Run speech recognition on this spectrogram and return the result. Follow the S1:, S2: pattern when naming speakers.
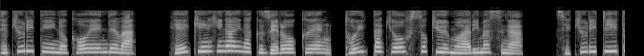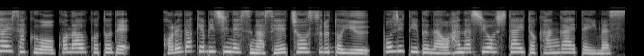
S1: セキュリティの講演では、平均被害額0億円といった恐怖訴求もありますが、セキュリティ対策を行うことで、これだけビジネスが成長するというポジティブなお話をしたいと考えています。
